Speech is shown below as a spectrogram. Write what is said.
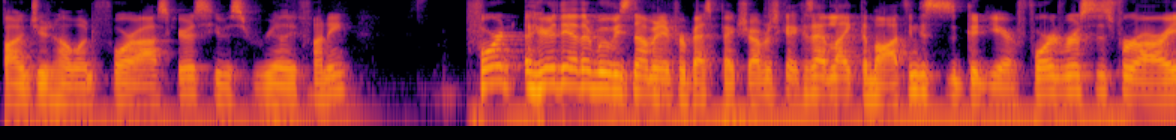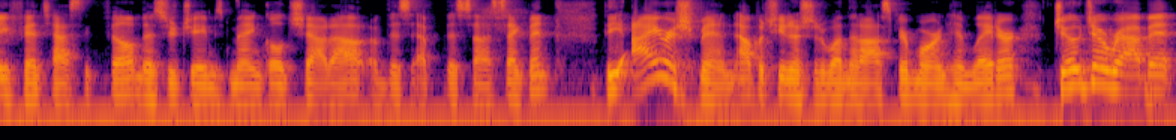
Bong Joon Ho won four Oscars. He was really funny. Ford. Here are the other movies nominated for Best Picture. I'm just because I like them all. I think this is a good year. Ford versus Ferrari, fantastic film. There's your James Mangold shout out of this ep- this uh, segment. The Irishman. Al Pacino should have won that Oscar. More on him later. Jojo Rabbit.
